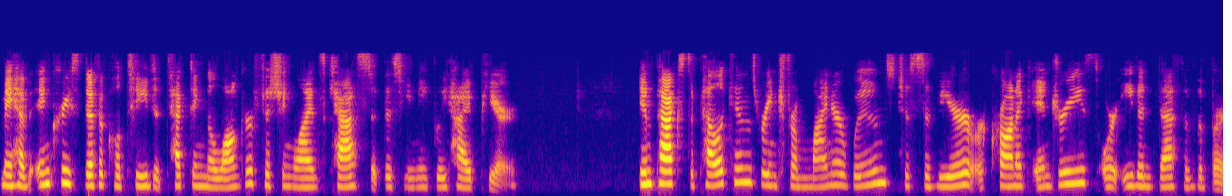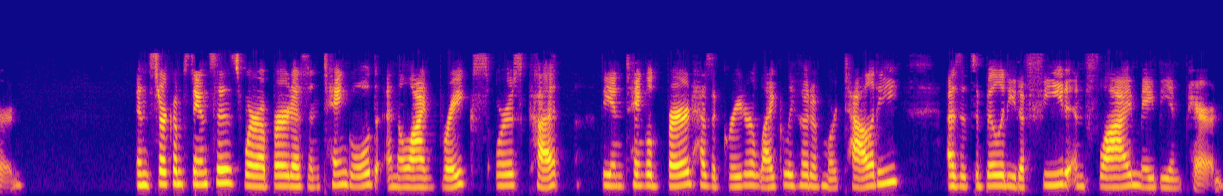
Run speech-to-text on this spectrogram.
may have increased difficulty detecting the longer fishing lines cast at this uniquely high pier. Impacts to pelicans range from minor wounds to severe or chronic injuries or even death of the bird. In circumstances where a bird is entangled and the line breaks or is cut, the entangled bird has a greater likelihood of mortality as its ability to feed and fly may be impaired.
